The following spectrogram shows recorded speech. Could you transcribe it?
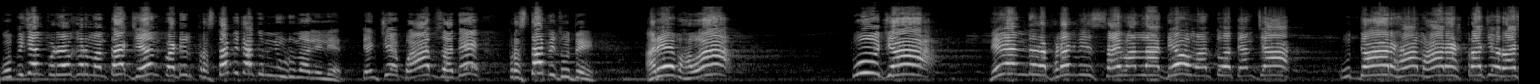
गोपीचंद पडळकर म्हणतात जयंत पाटील प्रस्थापितातून निवडून आलेले आहेत. त्यांचे बाप जाते प्रस्थापित होते. अरे भावा तू ज्या देवेंद्र फडणवीस साहेबांना देव मानतो त्यांच्या उद्धार ह्या महाराष्ट्राचे राज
